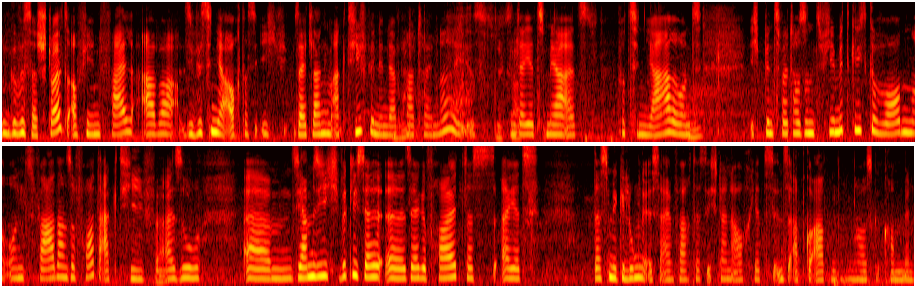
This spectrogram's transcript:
Ein gewisser Stolz auf jeden Fall. Aber Sie wissen ja auch, dass ich seit langem aktiv bin in der mhm. Partei. Ne? Es sind ja jetzt mehr als 14 Jahre und mhm. Ich bin 2004 Mitglied geworden und war dann sofort aktiv. Mhm. Also ähm, Sie haben sich wirklich sehr, äh, sehr gefreut, dass äh, jetzt dass mir gelungen ist einfach, dass ich dann auch jetzt ins Abgeordnetenhaus gekommen bin.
